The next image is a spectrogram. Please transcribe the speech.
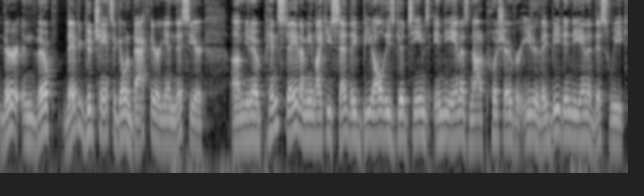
They're and they they have a good chance of going back there again this year. Um, you know, Penn State. I mean, like you said, they beat all these good teams. Indiana's not a pushover either. They beat Indiana this week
